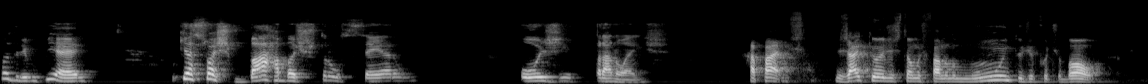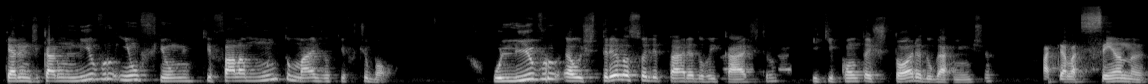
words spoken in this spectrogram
Rodrigo Pieri, o que as suas barbas trouxeram hoje para nós? Rapaz, já que hoje estamos falando muito de futebol, quero indicar um livro e um filme que fala muito mais do que futebol. O livro é o Estrela Solitária do Rui Castro e que conta a história do Garrincha, aquela cena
